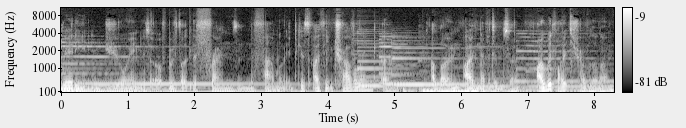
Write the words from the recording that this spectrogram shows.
really enjoying yourself with like the friends and the family because I think traveling um alone. I've never done so. I would like to travel alone,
